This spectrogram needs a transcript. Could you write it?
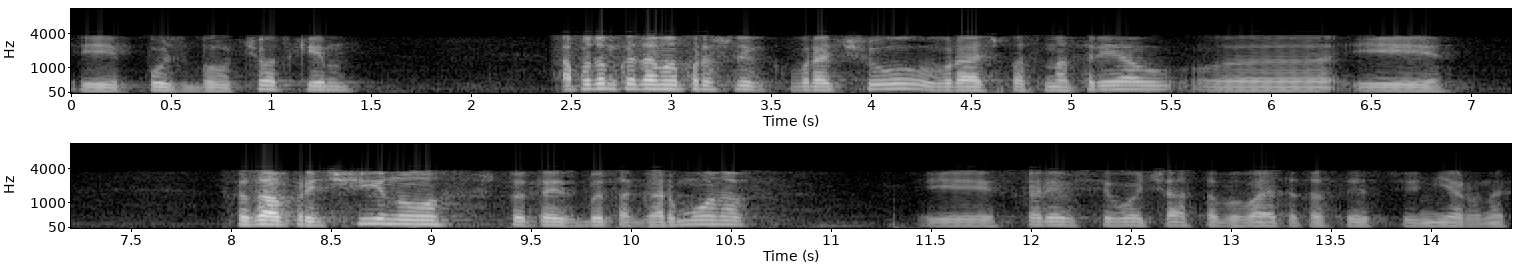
и пульс был четким. А потом, когда мы прошли к врачу, врач посмотрел э, и сказал причину, что это избыток гормонов, и, скорее всего, часто бывает это вследствие нервных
